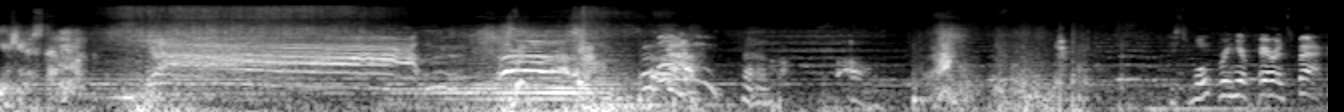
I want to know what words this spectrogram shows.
You use them. Bring your parents back.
